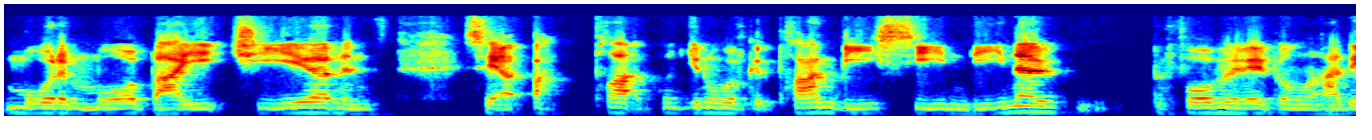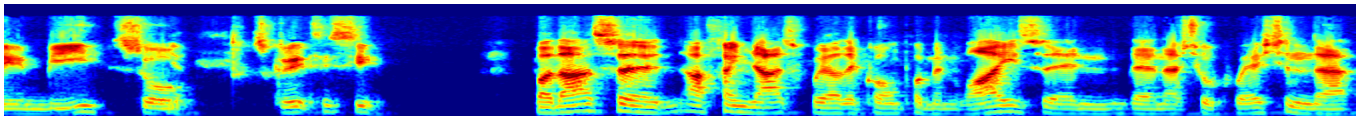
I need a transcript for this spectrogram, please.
more and more by each year, and say a, a you know we've got Plan B, C, and D now. Before we maybe only had A and B, so yeah. it's great to see. But that's uh, I think that's where the compliment lies in the initial question that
